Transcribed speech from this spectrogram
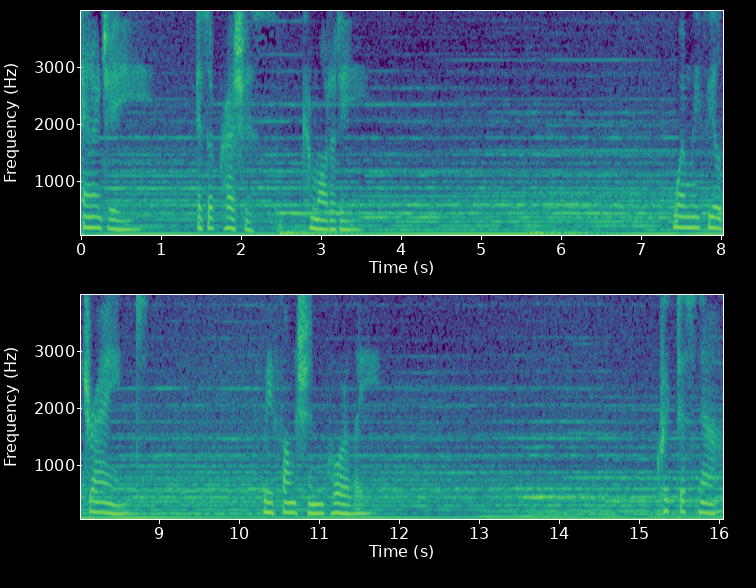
Energy is a precious commodity. When we feel drained, we function poorly. Quick to snap,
